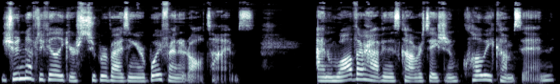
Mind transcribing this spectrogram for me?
you shouldn't have to feel like you're supervising your boyfriend at all times. And while they're having this conversation, Khloé comes in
